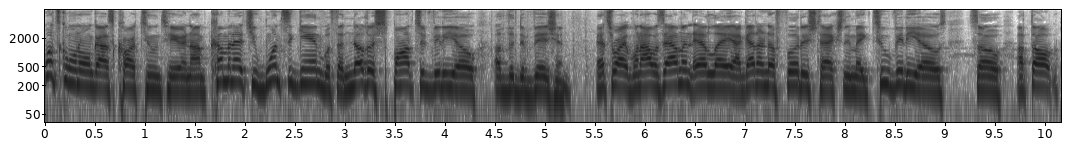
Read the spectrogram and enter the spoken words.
What's going on guys, CaRtOoNz here, and I'm coming at you once again with another sponsored video of The Division. That's right, when I was out in LA, I got enough footage to actually make two videos, so I thought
